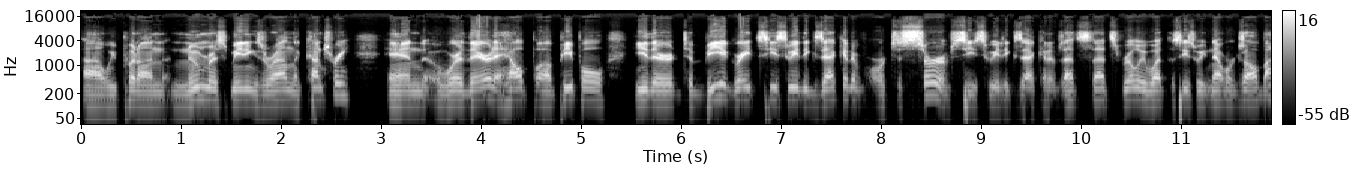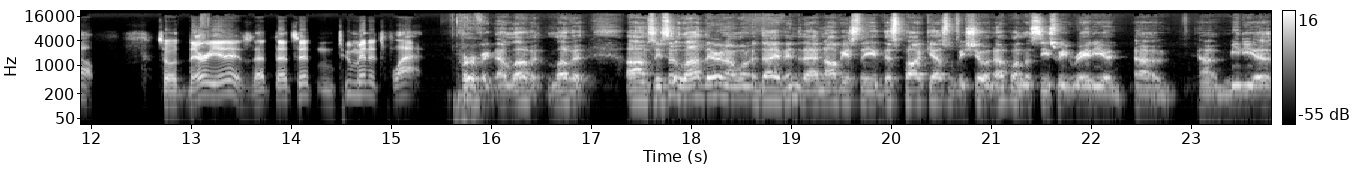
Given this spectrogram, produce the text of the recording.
Uh, we put on numerous meetings around the country, and we're there to help uh, people either to be a great C-suite executive or to serve C-suite executives. That's that's really what the C-suite network is all about. So there he is. That that's it in two minutes flat. Perfect. I love it. Love it. Um, so you said a lot there, and I want to dive into that. And obviously, this podcast will be showing up on the C Suite Radio uh, uh, media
